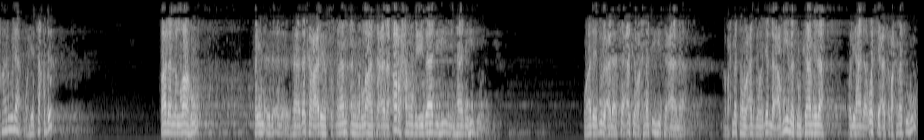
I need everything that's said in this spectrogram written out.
قالوا لا وهي تقدر قال الله فإن فذكر عليه الصلاة والسلام أن الله تعالى أرحم بعباده من هذه بولدها وهذا يدل على سعة رحمته تعالى. رحمته عز وجل عظيمة كاملة ولهذا وسعت رحمته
